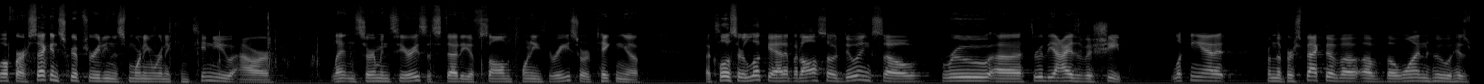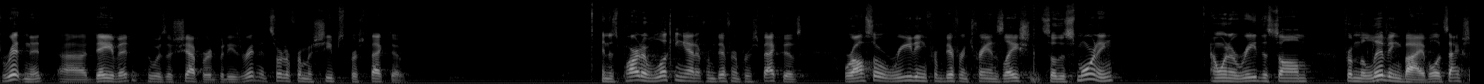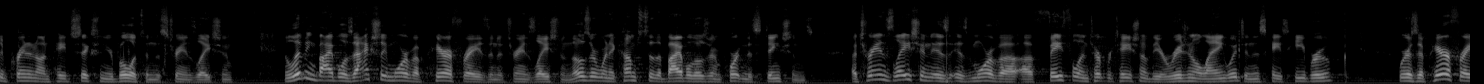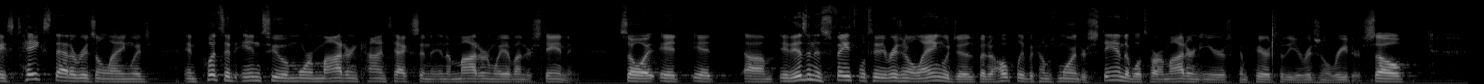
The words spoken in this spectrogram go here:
Well, for our second scripture reading this morning, we're going to continue our Lenten sermon series, a study of Psalm 23, sort of taking a, a closer look at it, but also doing so through, uh, through the eyes of a sheep, looking at it from the perspective of, of the one who has written it, uh, David, who is a shepherd, but he's written it sort of from a sheep's perspective. And as part of looking at it from different perspectives, we're also reading from different translations. So this morning, I want to read the psalm from the Living Bible. It's actually printed on page six in your bulletin, this translation. The Living Bible is actually more of a paraphrase than a translation. Those are, when it comes to the Bible, those are important distinctions. A translation is, is more of a, a faithful interpretation of the original language, in this case, Hebrew, whereas a paraphrase takes that original language and puts it into a more modern context and in a modern way of understanding. So it, it, it um, it isn't as faithful to the original languages, but it hopefully becomes more understandable to our modern ears compared to the original readers. So,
